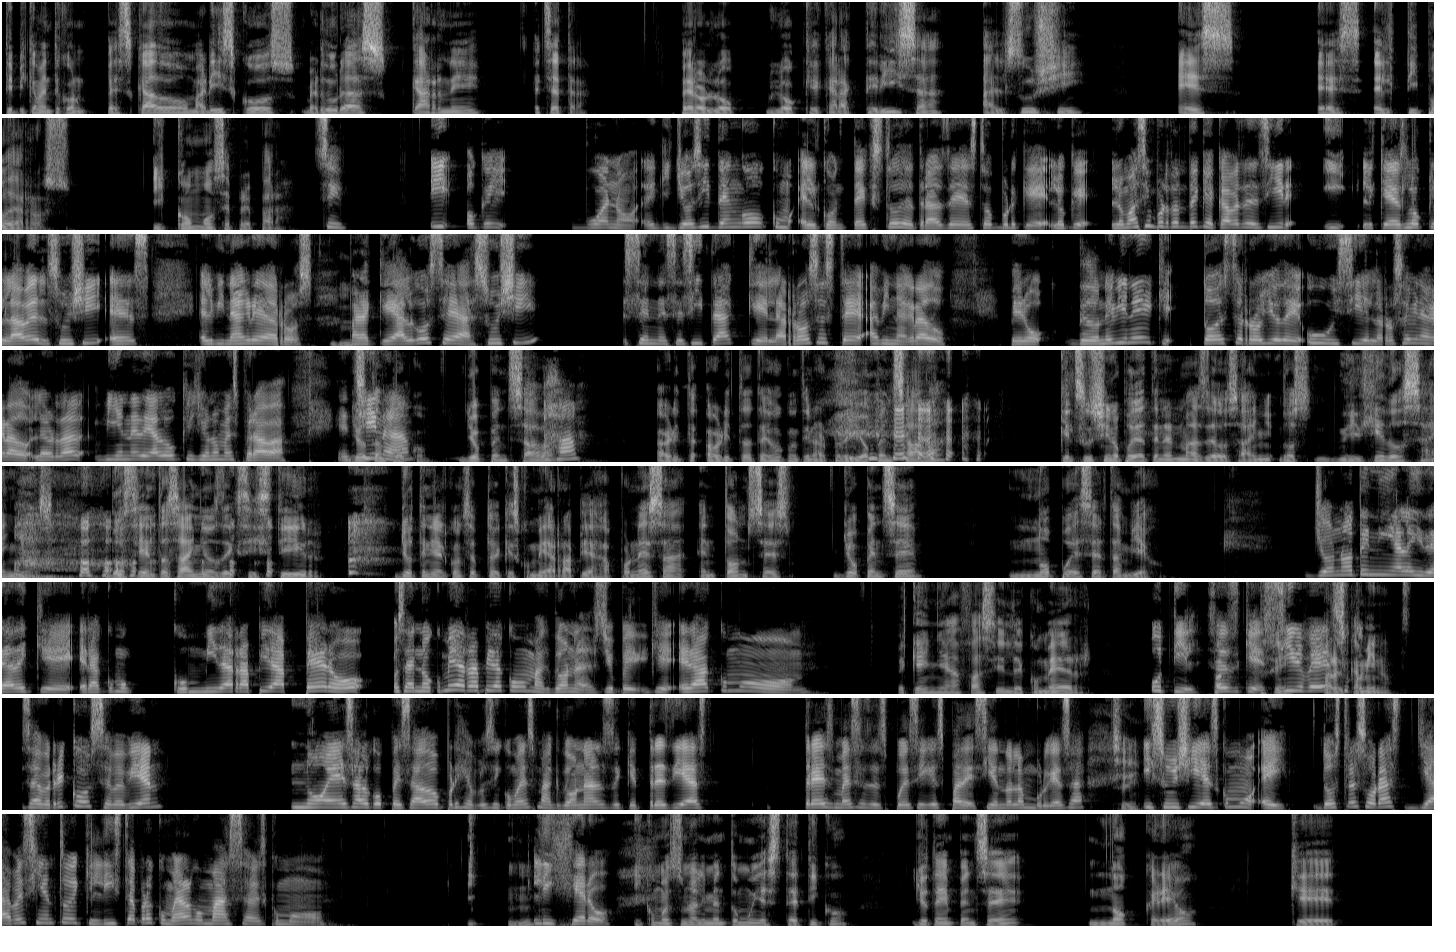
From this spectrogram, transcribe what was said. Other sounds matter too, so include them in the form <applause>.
típicamente con pescado, mariscos, verduras, carne, etc. Pero lo, lo que caracteriza al sushi es, es el tipo de arroz y cómo se prepara. Sí. Y, ok, bueno, eh, yo sí tengo como el contexto detrás de esto porque lo que lo más importante que acabas de decir y que es lo clave del sushi es el vinagre de arroz. Para que algo sea sushi se necesita que el arroz esté avinagrado. Pero ¿de dónde viene que todo este rollo de, uy, sí, el arroz avinagrado? La verdad viene de algo que yo no me esperaba. En yo China, tampoco. Yo pensaba, ajá, ahorita, ahorita te dejo continuar, pero yo pensaba <laughs> que el sushi no podía tener más de dos años, dos, dije dos años, <laughs> 200 años de existir. Yo tenía el concepto de que es comida rápida japonesa, entonces yo pensé, no puede ser tan viejo. yo no tenía la idea de que era como comida rápida, pero, o sea, no comida rápida como McDonald's, yo que era como Pequeña, fácil de comer. útil, ¿sabes? Que sí, sirve, para el su- camino. sabe rico, se ve bien, no es algo pesado, por ejemplo, si comes McDonald's de que tres días, tres meses después sigues padeciendo la hamburguesa Sí. y sushi es como, hey, dos, tres horas, ya me siento de que lista para comer algo más, ¿sabes? Como Y, ligero. Y como es un alimento muy estético, yo también pensé, no creo que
